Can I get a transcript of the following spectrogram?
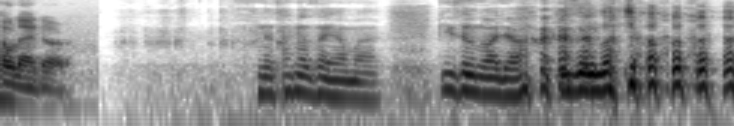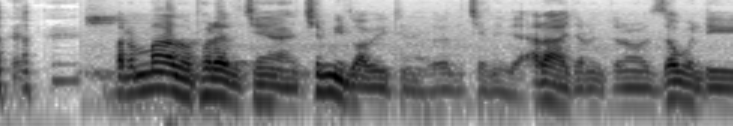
ထုတ်လိုက်တော့2025မှာပြည်ဆုံးသွားကြအောင်ဒီစုံတော့ကြောင့် ပထမဆုံးထွက်တဲ့သချင်းကချစ်မိသွားပြီထင်တယ်ဆိုတဲ့သချင်းလေးဗျအဲ့ဒါကျွန်တော်ကျွန်တော်ဇက်ဝင်တီး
